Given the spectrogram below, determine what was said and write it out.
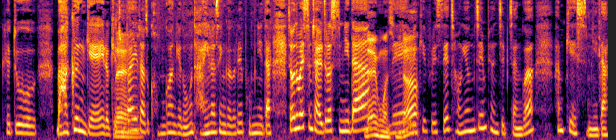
그래도 막은 게 이렇게 네. 좀 빨리라도 검거한 게 너무 다행이라 생각을 해봅니다. 자, 오늘 말씀 잘 들었습니다. 네, 고맙습니다. 네, 위키프리스의 정영진 편집장과 함께했습니다.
